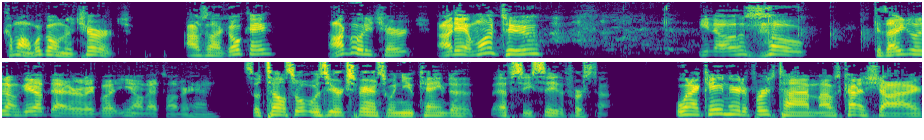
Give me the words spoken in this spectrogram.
come on, we're going to church. I was like, okay, I'll go to church. I didn't want to you know, so, cause I usually don't get up that early, but you know, that's on her hand. So tell us what was your experience when you came to FCC the first time? When I came here the first time, I was kind of shy.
